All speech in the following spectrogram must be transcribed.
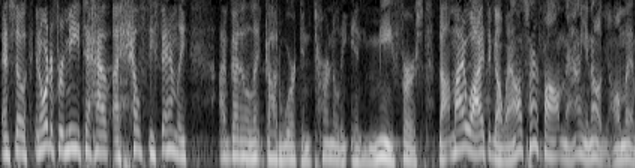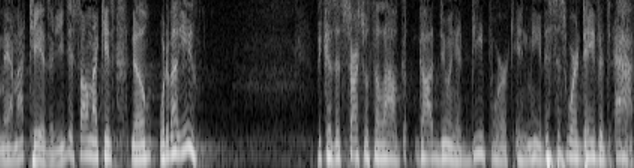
And so, in order for me to have a healthy family, I've got to let God work internally in me first. Not my wife and go, well, it's her fault now. You know, oh man, man, my kids. If you just saw my kids. No, what about you? Because it starts with allow God doing a deep work in me. This is where David's at.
